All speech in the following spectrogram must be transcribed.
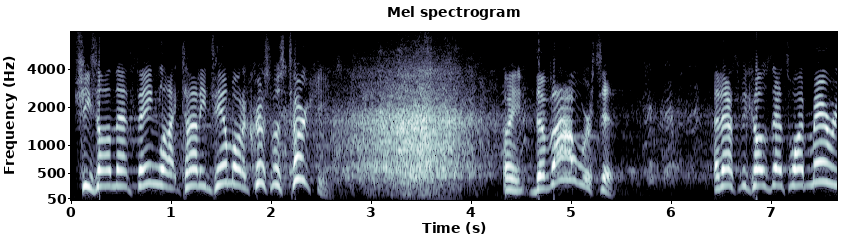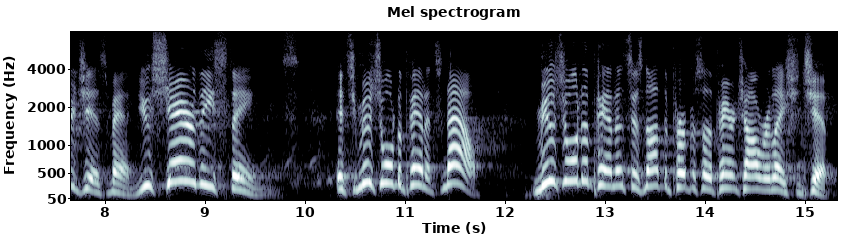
she's on that thing like Tiny Tim on a Christmas turkey. I mean, devours it. And that's because that's what marriage is, man. You share these things, it's mutual dependence. Now, mutual dependence is not the purpose of the parent child relationship.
